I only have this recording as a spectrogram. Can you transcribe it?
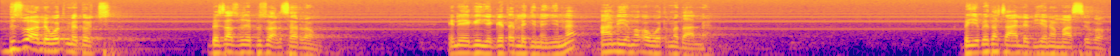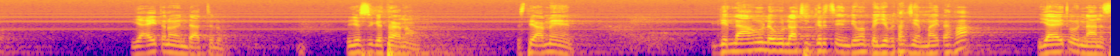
ብዙ አለ ወጥመዶች፣ በዛ ዙሪያ ብዙ አልሰራውም። እኔ ግን የገጠር ልጅ ነኝና አንድ የማውቀው ወጥመድ አለ። በየቤታችን አለ ብዬ ነው የማስበው። የአይጥ ነው እንዳትሉ ኢየሱስ ጌታ ነው። እስቲ አሜን። ግን ለአሁኑ ለሁላችን ግልጽ እንዲሆን በየቤታችን የማይጠፋ የአይጡ እናንሳ።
